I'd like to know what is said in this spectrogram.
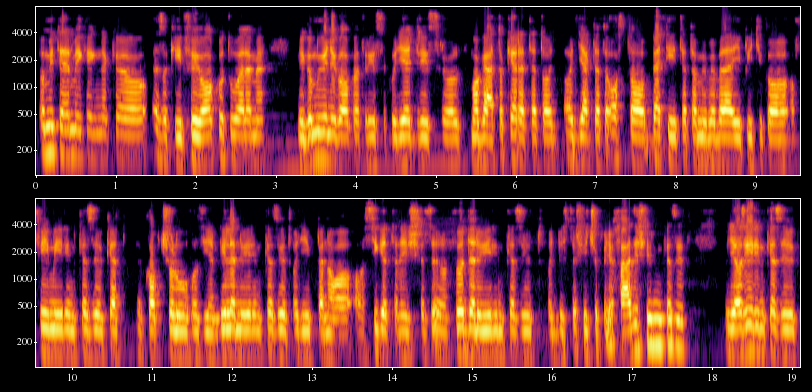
A mi termékeinknek ez a két fő alkotóeleme, még a műanyag alkatrészek ugye egyrésztről magát a keretet adják, tehát azt a betétet, amiben beleépítjük a, a fémérintkezőket kapcsolóhoz, ilyen billenőérintkezőt, vagy éppen a, a szigeteléshez a földelő érintkezőt, vagy biztosítsuk, hogy a fázis érintkezőt. Ugye az érintkezők,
